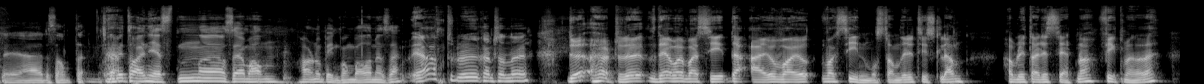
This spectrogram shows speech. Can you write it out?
det er sant det. Skal vi ta inn gjesten eh, og se om han har noen pingpongballer med seg? Ja, tror du kanskje han gjør. Du, hørte du Det må jeg bare si, det er jo, var jo vaksinemotstandere i Tyskland har blitt arrestert nå. Fikk du med deg det?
